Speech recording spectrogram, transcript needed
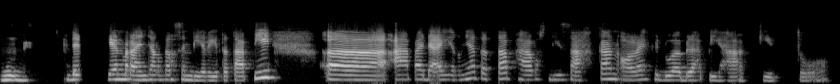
Hmm. Dan kemudian merancang tersendiri, tetapi uh, pada akhirnya tetap harus disahkan oleh kedua belah pihak gitu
